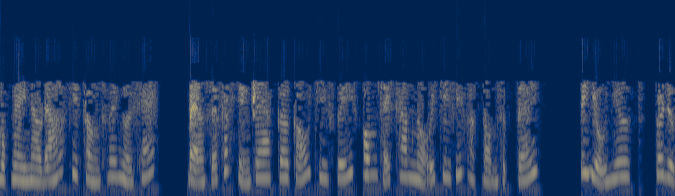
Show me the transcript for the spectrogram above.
một ngày nào đó khi cần thuê người khác, bạn sẽ phát hiện ra cơ cấu chi phí không thể kham nổi chi phí hoạt động thực tế. Ví dụ như, tôi được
